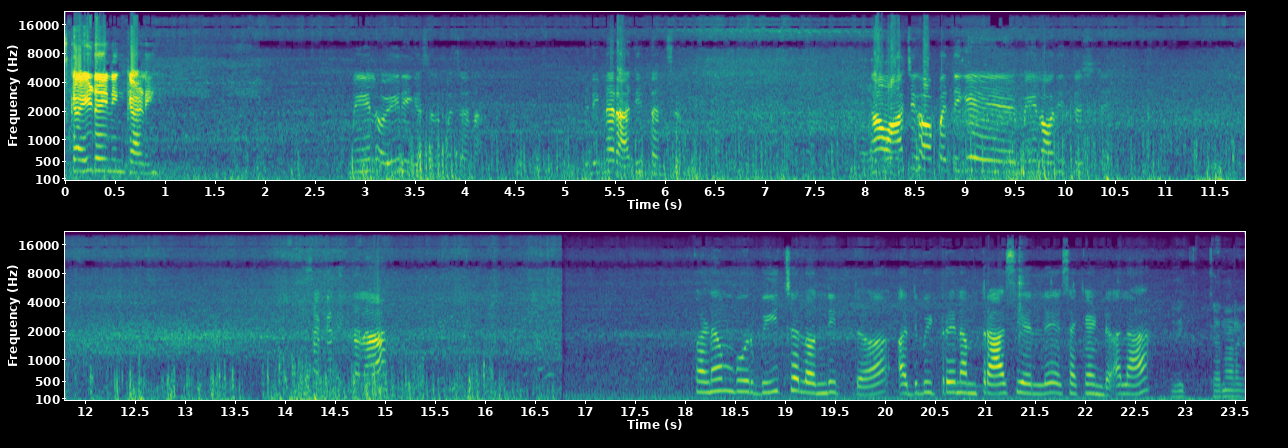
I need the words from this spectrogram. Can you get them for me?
ಸ್ಕೈ ಡೈನಿಂಗ್ ಕಾಣಿ. ಮೇಲ್ ಹೊಯ್ರಿ ಈಗ ಸ್ವಲ್ಪ ಜನ. ಡಿನ್ನರ್ ಆದಿತ್ತು ಅನ್ಸುತ್ತೆ ನಾವು ಆಚೆಗೆ ಹಾಪತ್ತಿಗೆ ಮೇಲ್ ಆದಿತ್ತಷ್ಟೇ ಸಖತ್ತಿತ್ತಲ್ಲ ಪಣಂಬೂರ್ ಬೀಚಲ್ಲಿ ಒಂದಿತ್ತು. ಅದು ಬಿಟ್ರೆ ನಮ್ಮ ತ್ರಾಸಿಯಲ್ಲೇ ಸೆಕೆಂಡ್ ಅಲ್ಲ ಕರ್ನಾಟಕ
